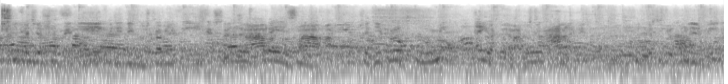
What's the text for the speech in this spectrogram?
si faceva sommelier, quindi degustavi i vini, assaggiava, provava, cioè di profumi, e io ho detto, ma strano, questi profumi del vino.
